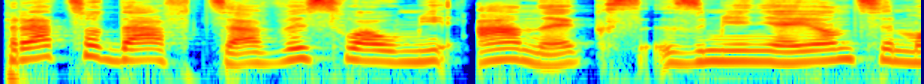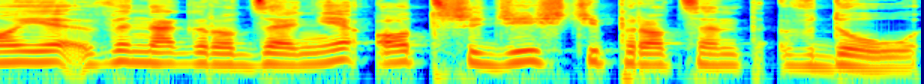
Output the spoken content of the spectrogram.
pracodawca wysłał mi aneks zmieniający moje wynagrodzenie o 30% w dół.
